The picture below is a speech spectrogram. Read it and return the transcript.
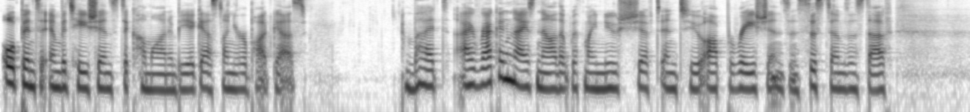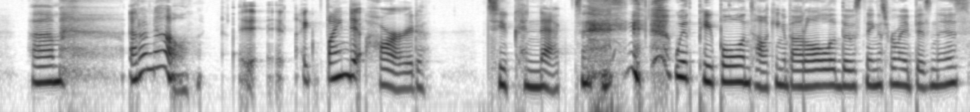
open to invitations to come on and be a guest on your podcast. But I recognize now that with my new shift into operations and systems and stuff, um, I don't know. I find it hard to connect with people and talking about all of those things for my business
